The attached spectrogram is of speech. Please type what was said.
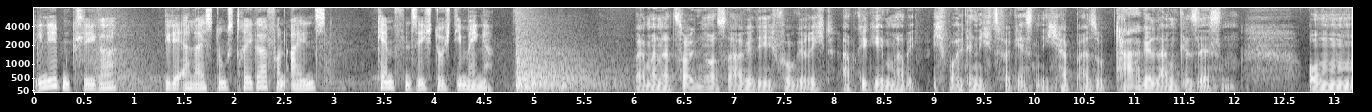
Die Nebenkläger, DDR-Leistungsträger von einst, kämpfen sich durch die Menge. Bei meiner Zeugenaussage, die ich vor Gericht abgegeben habe, ich wollte nichts vergessen. Ich habe also tagelang gesessen, um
